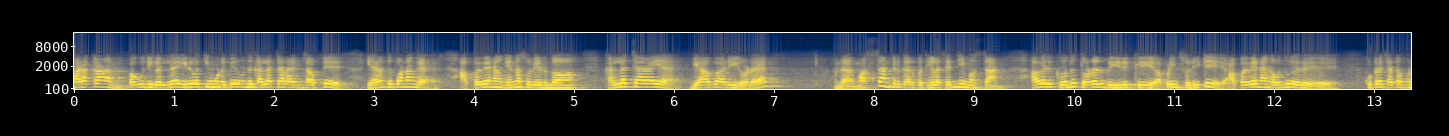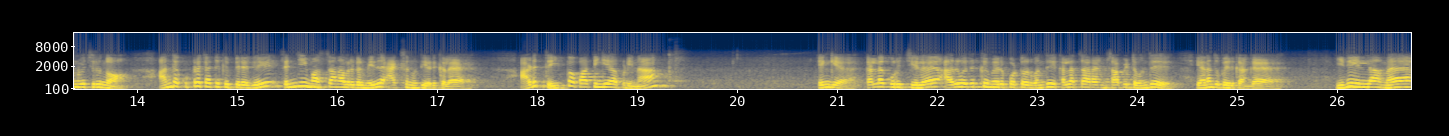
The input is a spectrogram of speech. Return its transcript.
மரக்காணம் பகுதிகளில் இருபத்தி மூணு பேர் வந்து கள்ளச்சாராயம் சாப்பிட்டு இறந்து போனாங்க. அப்போவே நாங்கள் என்ன சொல்லியிருந்தோம்? கள்ளச்சாராய வியாபாரியோட அந்த மஸ்தான் இருக்கார் பார்த்தீங்களா செஞ்சி மஸ்தான் அவருக்கு வந்து தொடர்பு இருக்குது அப்படின்னு சொல்லிட்டு அப்போவே நாங்கள் வந்து ஒரு குற்றச்சாட்டை முன் வச்சுருந்தோம். அந்த குற்றச்சாட்டுக்கு பிறகு செஞ்சி மஸ்தான் அவர்கள் மீது ஆக்ஷன் வந்து எடுக்கலை. அடுத்து இப்போ பார்த்தீங்க அப்படின்னா எங்கே? கள்ளக்குறிச்சியில் அறுபதுக்கும் மேற்பட்டோர் வந்து கள்ளச்சாராயம் சாப்பிட்டு வந்து இறந்து போயிருக்காங்க. இது இல்லாமல்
